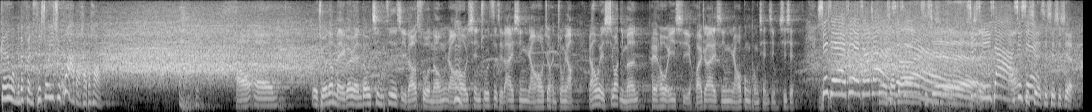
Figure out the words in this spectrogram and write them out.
跟我们的粉丝说一句话吧，好不好？好，呃，我觉得每个人都尽自己的所能，然后献出自己的爱心，然后这很重要。然后我也希望你们可以和我一起怀着爱心，然后共同前进。谢谢。谢谢，谢谢肖战，谢谢肖战，谢谢。休息一下，谢谢，谢谢，谢谢。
